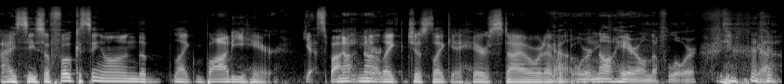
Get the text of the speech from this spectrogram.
I see. So focusing on the like body hair. Yes, body not hair. not like just like a hairstyle or whatever, Yeah, but or like- not hair on the floor. yeah.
